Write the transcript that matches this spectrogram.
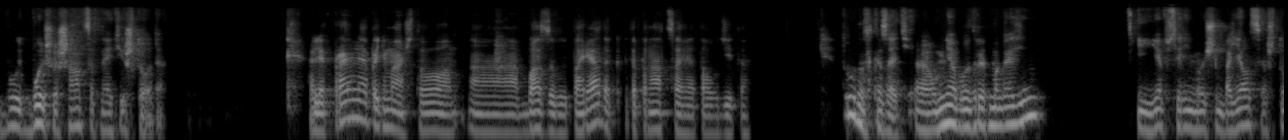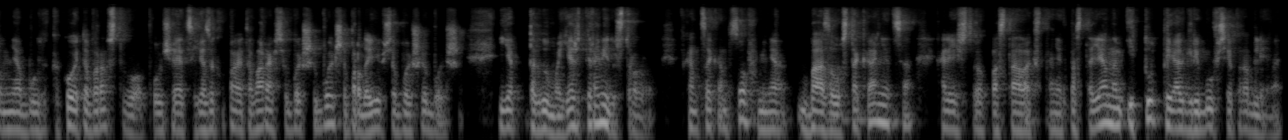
будет больше шансов найти что-то. Олег, правильно я понимаю, что а, базовый порядок – это панацея от аудита? Трудно сказать. Э, у меня был интернет-магазин, и я все время очень боялся, что у меня будет какое-то воровство. Получается, я закупаю товары все больше и больше, продаю все больше и больше. И я так думаю, я же пирамиду строю. В конце концов, у меня база устаканится, количество поставок станет постоянным, и тут я отгребу все проблемы.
